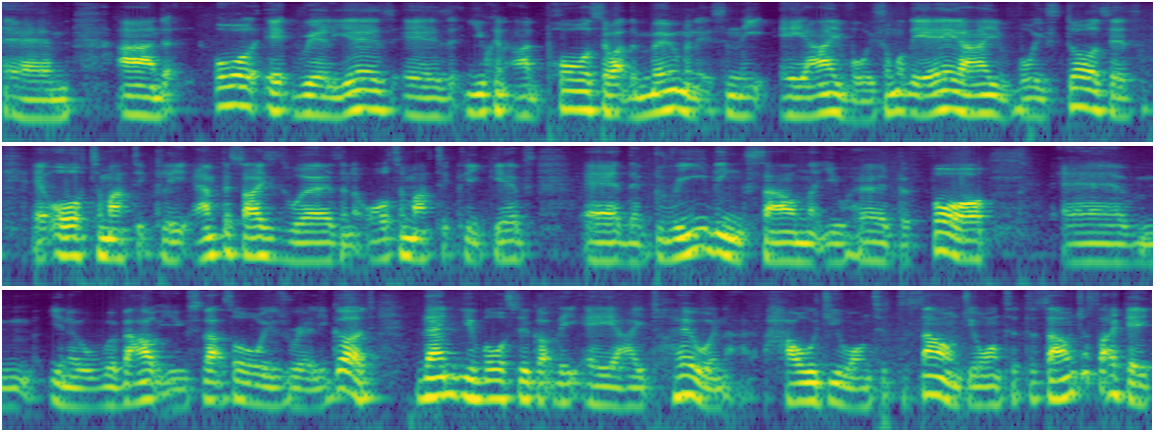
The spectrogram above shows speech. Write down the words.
Um, and all it really is is you can add pause. So at the moment it's in the AI voice. And what the AI voice does is it automatically emphasizes words and automatically gives uh, the breathing sound that you heard before um, you know, without you. So that's always really good. Then you've also got the AI tone. How do you want it to sound? Do you want it to sound just like a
